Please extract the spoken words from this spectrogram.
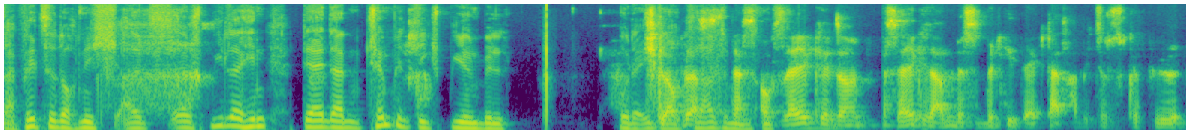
da willst du doch nicht als äh, Spieler hin, der dann Champions League spielen will. Oder ich glaube, dass, dass auch Selke, Selke da ein bisschen mitgedeckt hat, habe ich das Gefühl,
